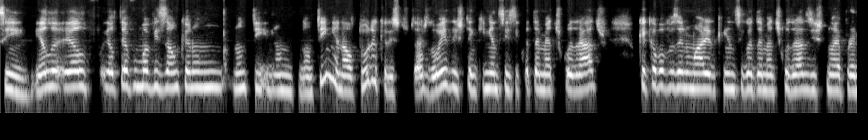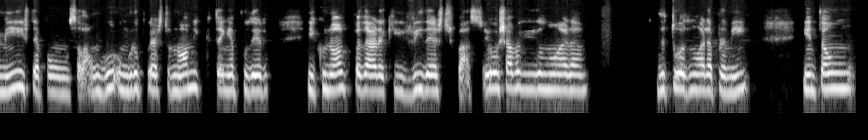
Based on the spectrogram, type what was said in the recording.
Sim, ele, ele, ele teve uma visão que eu não, não, ti, não, não tinha na altura, que eu disse, tu estás doido, isto tem 550 metros quadrados, o que é que eu vou fazer numa área de 550 metros quadrados, isto não é para mim, isto é para um, sei lá, um, um grupo gastronómico que tenha poder económico para dar aqui vida a este espaço. Eu achava que aquilo não era, de todo, não era para mim, então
